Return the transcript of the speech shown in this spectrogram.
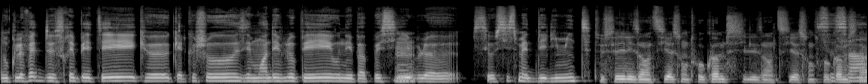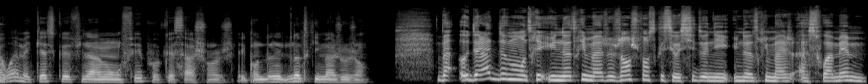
Donc le fait de se répéter que quelque chose est moins développé ou n'est pas possible, euh, c'est aussi se mettre des limites. Tu sais, les Antillais sont trop comme si, les Antillais sont trop comme ça. ça. Ouais, mais qu'est-ce que finalement on fait pour que ça change et qu'on donne notre image aux gens? Bah, au-delà de montrer une autre image aux gens, je pense que c'est aussi donner une autre image à soi-même.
